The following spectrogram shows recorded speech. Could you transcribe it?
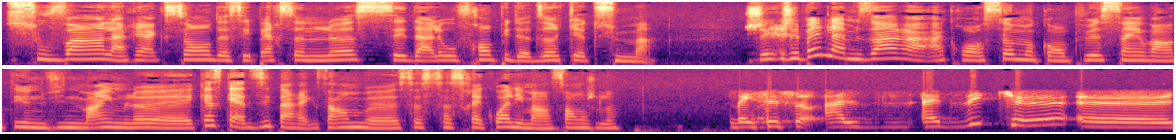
souvent la réaction de ces personnes-là, c'est d'aller au front puis de dire que tu mens. J'ai bien de la misère à, croire ça, moi, qu'on puisse s'inventer une vie de même. là. Euh, Qu'est-ce qu'elle dit, par exemple? Ça serait quoi les mensonges, là? Ben c'est ça. Elle, dit- elle dit que euh,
